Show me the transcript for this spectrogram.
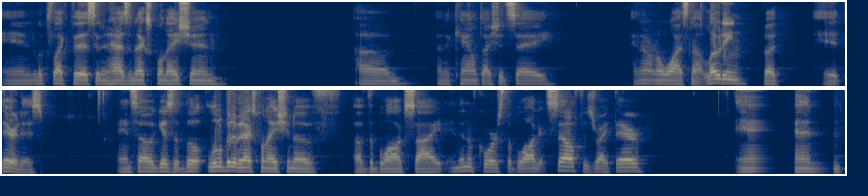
And it looks like this, and it has an explanation, um, an account, I should say, and I don't know why it's not loading, but it there it is. And so it gives a little bit of an explanation of, of the blog site. And then, of course, the blog itself is right there. And, and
